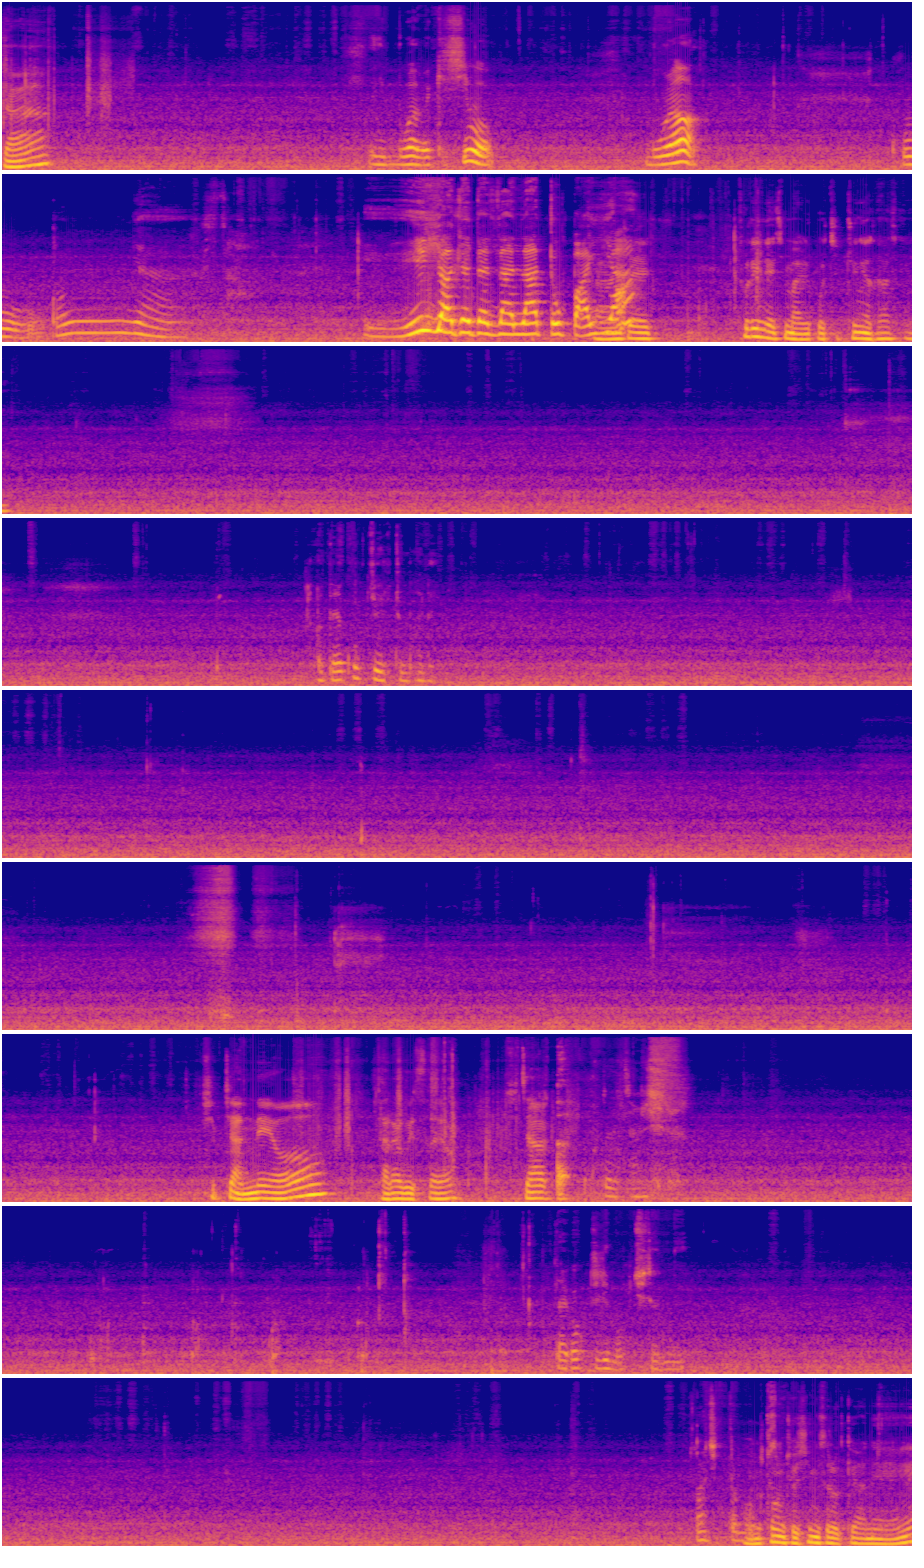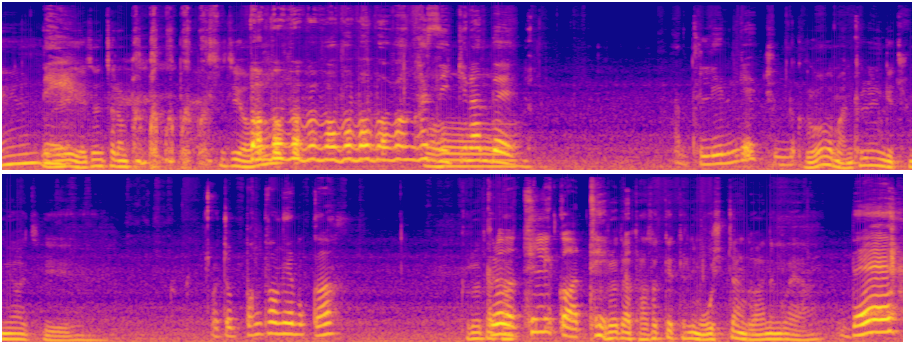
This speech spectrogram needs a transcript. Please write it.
시작. 이 뭐야 왜 이렇게 쉬워? 뭐야? 구공야사 이야자자자라 또 자, 빠야? 이제 소리 내지 말고 집중해서 하세요. 아, 내국질 좀 하네. 쉽지 않네요. 잘하고 있어요. 시작. 네, 잠시. 날걱질이 멈추지 않니? 아직도 멈추. 엄청 조심스럽게 하네. 네. 왜 예전처럼 팍팍팍팍 쓰지요? 빵빵빵빵빵빵빵빵 할 수 있긴 한데 어, 안 들리는 게 중요. 그럼 안 틀리는 게 중요하지. 어, 좀 빵빵 해볼까? 그러다 그러다 다, 틀릴 것 같아. 그러다 다섯 개 틀리면 50장 더 하는 거야. 네.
